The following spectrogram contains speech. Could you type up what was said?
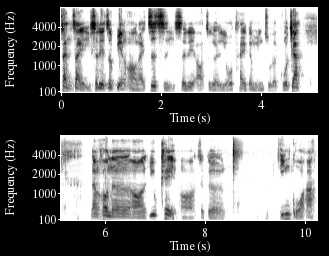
站在以色列这边哈，来支持以色列啊，这个犹太跟民主的国家。然后呢，哦，UK 哦，这个英国啊，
